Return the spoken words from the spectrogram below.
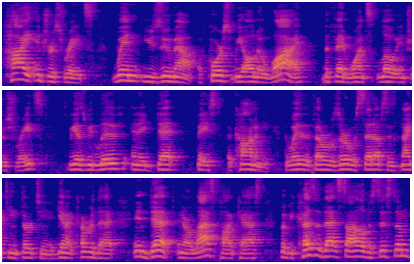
high interest rates when you zoom out. Of course, we all know why the Fed wants low interest rates. It's because we live in a debt based economy the way that the Federal Reserve was set up since 1913. Again, I covered that in depth in our last podcast, but because of that style of a system,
